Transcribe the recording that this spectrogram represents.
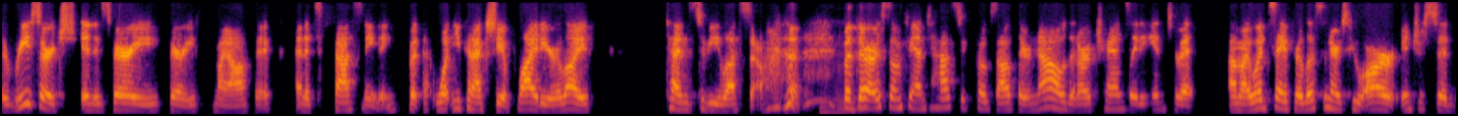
the research it is very, very myopic and it's fascinating. But what you can actually apply to your life tends to be less so. mm-hmm. But there are some fantastic folks out there now that are translating into it um, I would say for listeners who are interested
